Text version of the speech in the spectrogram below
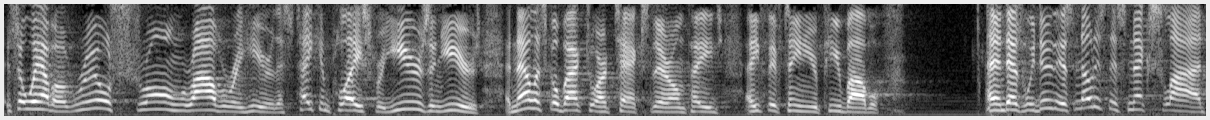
And so we have a real strong rivalry here that's taken place for years and years. And now let's go back to our text there on page 815 in your Pew Bible. And as we do this, notice this next slide,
